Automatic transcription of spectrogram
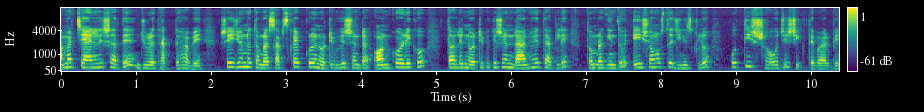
আমার চ্যানেলের সাথে জুড়ে থাকতে হবে। সেই জন্য তোমরা সাবস্ক্রাইব করে নোটিফিকেশনটা অন করে রেখো। তাহলে নোটিফিকেশন ডান হয়ে থাকলে তোমরা কিন্তু এই সমস্ত জিনিসগুলো অতি সহজে শিখতে পারবে।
